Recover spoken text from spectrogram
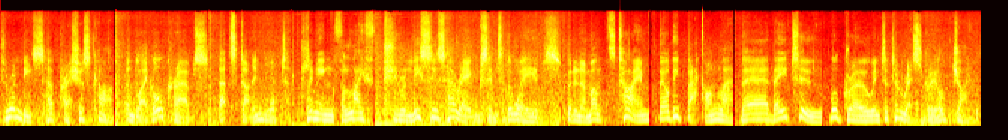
to release her precious calf, and like all crabs, that's done in water. Clinging for life, she releases her eggs into the waves. But in a month's time, they'll be back on land. There, they too will grow into terrestrial giants.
